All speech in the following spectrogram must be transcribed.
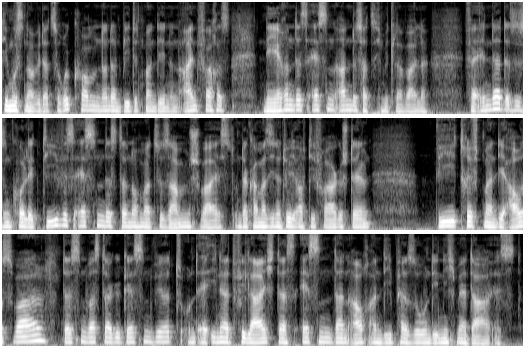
Die mussten auch wieder zurückkommen, ne? dann bietet man denen ein einfaches, nährendes Essen an. Das hat sich mittlerweile verändert. Es ist ein kollektives Essen, das dann nochmal zusammenschweißt. Und da kann man sich natürlich auch die Frage stellen, wie trifft man die Auswahl dessen, was da gegessen wird und erinnert vielleicht das Essen dann auch an die Person, die nicht mehr da ist?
